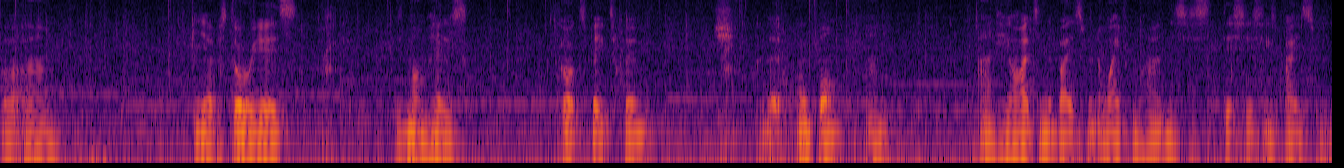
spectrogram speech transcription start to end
But um, yeah. The story is his mum got to speak to him. She, all bomb. Um, and he hides in the basement away from her, and this is this is his basement.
